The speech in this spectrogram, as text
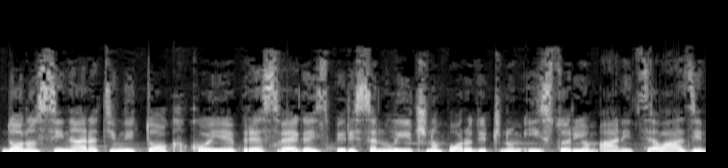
donosi narativni tok koji je pre svega inspirisan lično porodičnom istorijom Anice Lazin,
